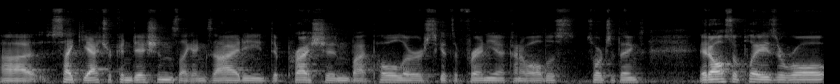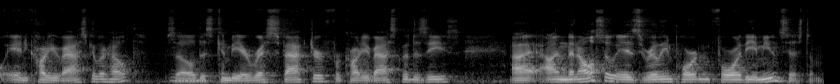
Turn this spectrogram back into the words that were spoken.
uh, psychiatric conditions like anxiety, depression, bipolar, schizophrenia, kind of all those sorts of things. It also plays a role in cardiovascular health. So mm-hmm. this can be a risk factor for cardiovascular disease. Uh, and then also is really important for the immune system.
